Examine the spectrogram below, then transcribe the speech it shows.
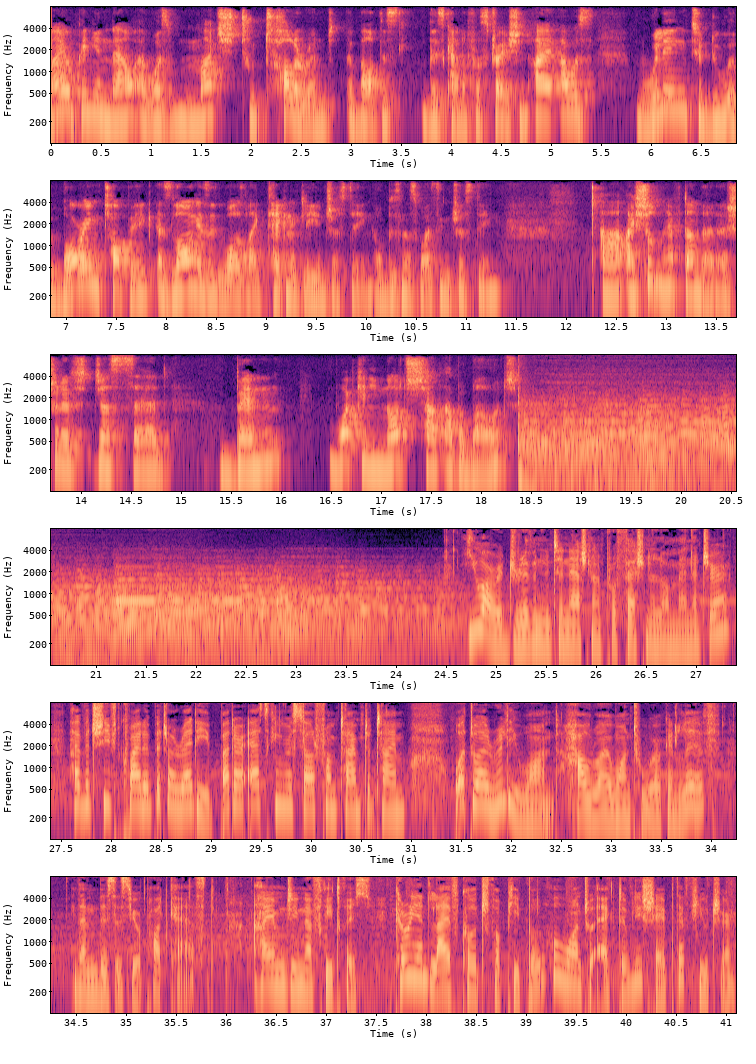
my opinion, now I was much too tolerant about this this kind of frustration. I, I was willing to do a boring topic as long as it was like technically interesting or business wise interesting. Uh, I shouldn't have done that. I should have just said, Ben, what can you not shut up about? You are a driven international professional or manager, have achieved quite a bit already, but are asking yourself from time to time, what do I really want? How do I want to work and live? Then this is your podcast. I am Gina Friedrich, career and life coach for people who want to actively shape their future.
